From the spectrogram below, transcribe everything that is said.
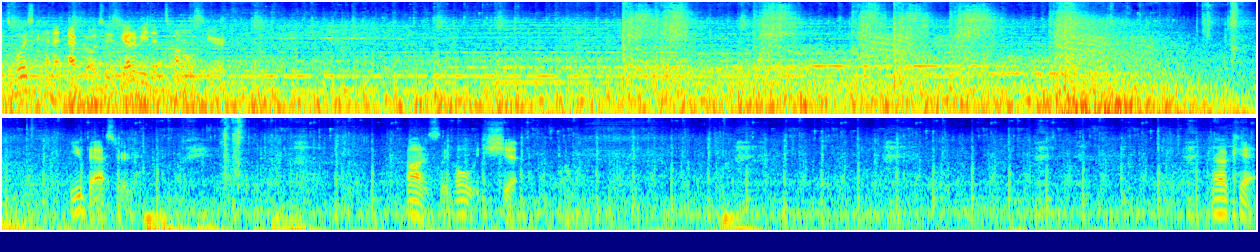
His voice kind of echoes, so he's got to be in the tunnels here. You bastard. Honestly, holy shit. Okay.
